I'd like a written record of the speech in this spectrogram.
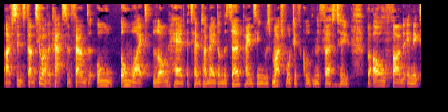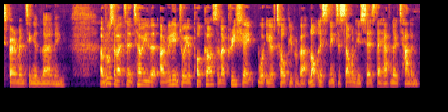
I've since done two other cats and found that all all white, long haired attempt I made on the third painting was much more difficult than the first two, but all fun in experimenting and learning. I would also like to tell you that I really enjoy your podcast and I appreciate what you have told people about not listening to someone who says they have no talent.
